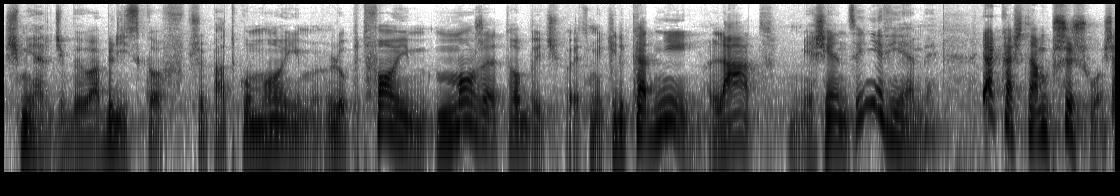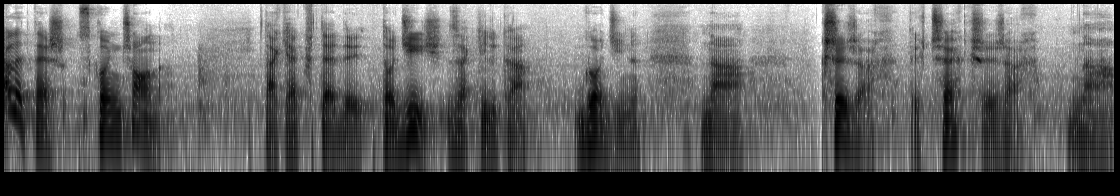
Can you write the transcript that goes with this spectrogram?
śmierć była blisko w przypadku moim lub Twoim. Może to być powiedzmy kilka dni, lat, miesięcy, nie wiemy. Jakaś tam przyszłość, ale też skończona. Tak jak wtedy, to dziś, za kilka godzin na krzyżach, tych trzech krzyżach na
